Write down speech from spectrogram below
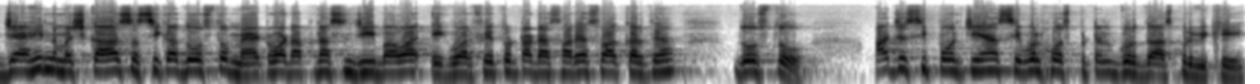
ਜੈ ਹਿੰਦ, ਨਮਸਕਾਰ, ਸਤਿ ਸ਼੍ਰੀ ਅਕਾਲ ਦੋਸਤੋ, ਮੈਂ ਤੁਹਾਡਾ ਆਪਣਾ ਸੰਜੀਵ ਬਾਵਾ, ਇੱਕ ਵਾਰ ਫਿਰ ਤੋਂ ਤੁਹਾਡਾ ਸਾਰਿਆਂ ਦਾ ਸਵਾਗਤ ਕਰਦੇ ਹਾਂ। ਦੋਸਤੋ, ਅੱਜ ਅਸੀਂ ਪਹੁੰਚੇ ਹਾਂ ਸਿਵਲ ਹਸਪੀਟਲ ਗੁਰਦਾਸਪੁਰ ਵਿਖੇ।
